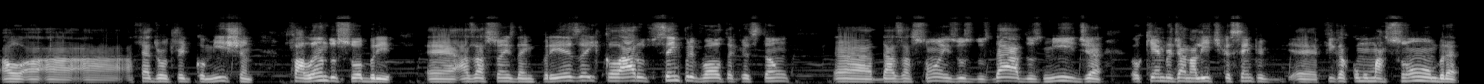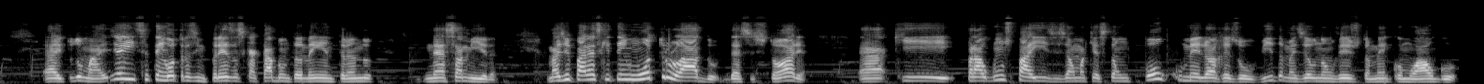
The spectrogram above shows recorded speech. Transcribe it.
à Federal Trade Commission falando sobre é, as ações da empresa e, claro, sempre volta a questão é, das ações, uso dos dados, mídia, o Cambridge Analytica sempre fica como uma sombra é, e tudo mais. E aí você tem outras empresas que acabam também entrando nessa mira. Mas me parece que tem um outro lado dessa história é, que para alguns países é uma questão um pouco melhor resolvida, mas eu não vejo também como algo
